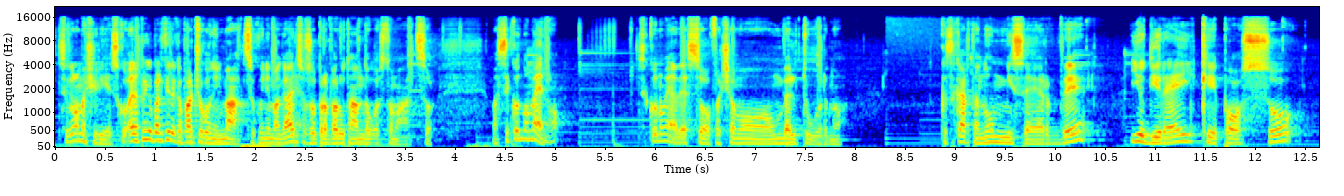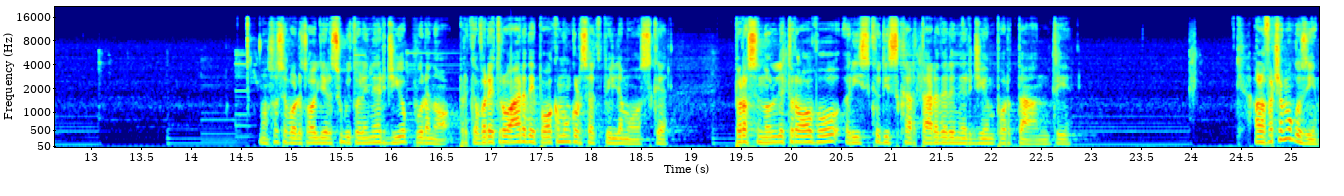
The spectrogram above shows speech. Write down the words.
Secondo me ci riesco. È la prima partita che faccio con il mazzo, quindi magari sto sopravvalutando questo mazzo. Ma secondo me no. Secondo me adesso facciamo un bel turno. Questa carta non mi serve. Io direi che posso... Non so se voglio togliere subito l'energia oppure no, perché vorrei trovare dei Pokémon col set piglia mosche. Però se non le trovo rischio di scartare delle energie importanti. Allora facciamo così.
